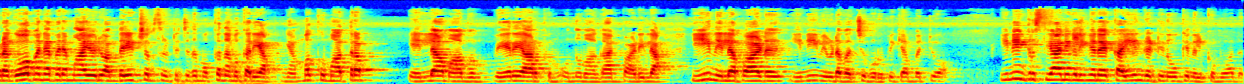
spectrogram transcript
പ്രകോപനപരമായ ഒരു അന്തരീക്ഷം സൃഷ്ടിച്ചതും ഒക്കെ നമുക്കറിയാം. ഞമ്മക്ക് മാത്രം എല്ലാമാകും. വേറെ ആർക്കും ഒന്നുമാകാൻ പാടില്ല. ഈ നിലപാട് ഇനിയും ഇവിടെ വച്ച് പൊറപ്പിക്കാൻ പറ്റുമോ ഇനിയും ക്രിസ്ത്യാനികൾ ഇങ്ങനെ കയ്യും കെട്ടി നോക്കി നിൽക്കുമോ അത്?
